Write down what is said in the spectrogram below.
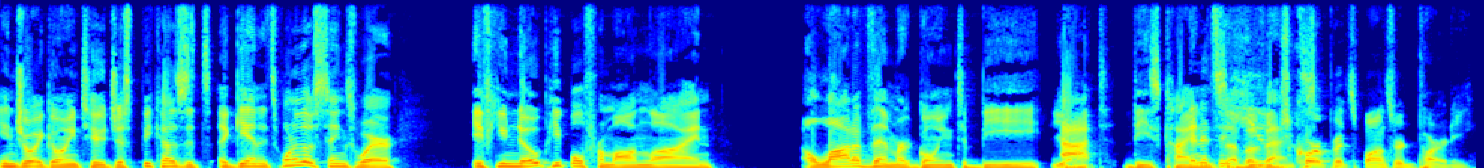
enjoy going to just because it's again it's one of those things where if you know people from online, a lot of them are going to be Yeah. at these kinds And it's a of huge events. corporate sponsored party.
